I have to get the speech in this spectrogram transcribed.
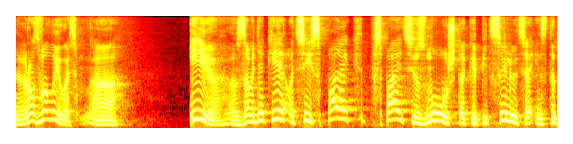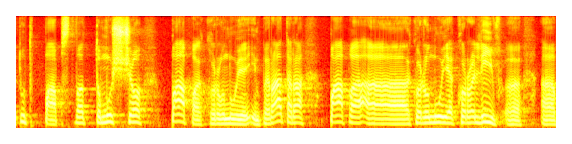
розвалилась. І завдяки оцій спайк, спайці знову ж таки підсилюється інститут папства, тому що папа коронує імператора, папа е, коронує королів. Е, е,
